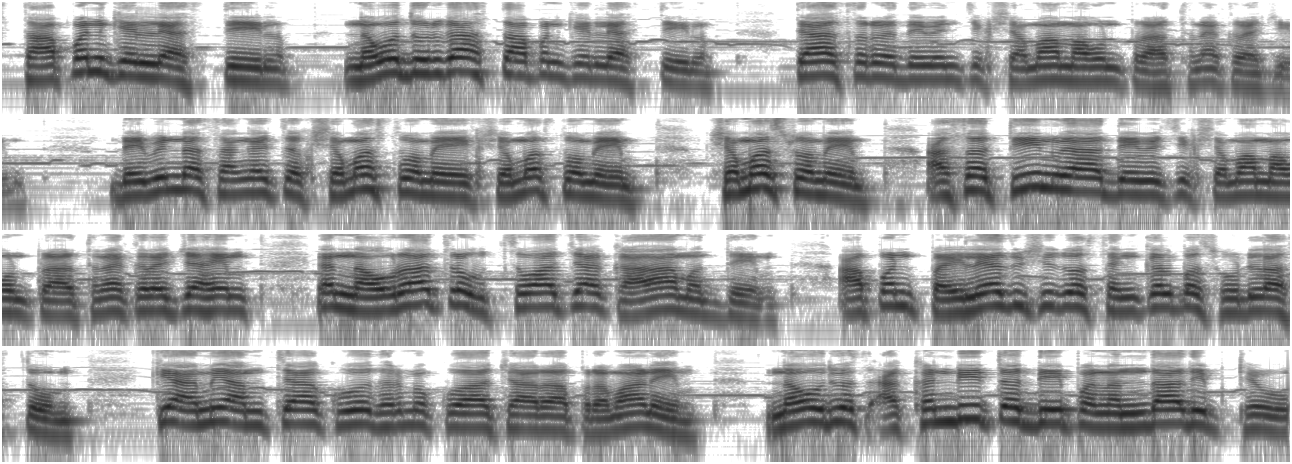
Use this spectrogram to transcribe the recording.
स्थापन केले असतील नवदुर्गा स्थापन केल्या असतील त्या सर्व देवींची क्षमा मागून प्रार्थना करायची. देवींना सांगायचं क्षमस्वमे क्षमस्वमे क्षमस्वमे असं तीन वेळा देवीची क्षमा मागून प्रार्थना करायची आहे. या नवरात्र उत्सवाच्या काळामध्ये आपण पहिल्या दिवशी जो संकल्प सोडला असतो की आम्ही आमच्या कुळधर्म कुळाचाराप्रमाणे नऊ दिवस अखंडित दीप नंदादीप ठेवू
